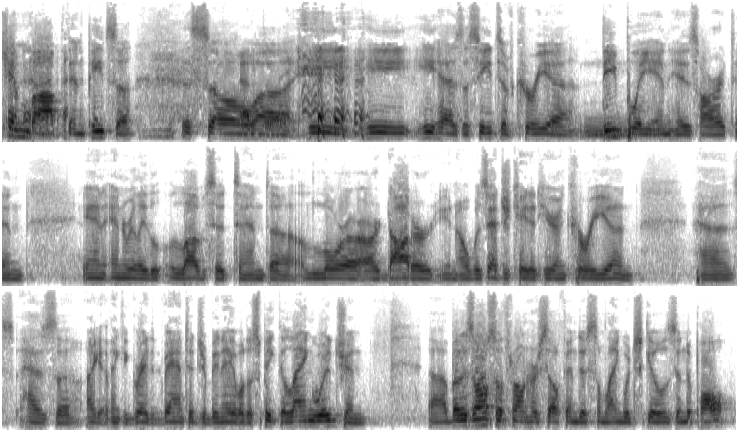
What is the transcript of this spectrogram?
kimbap than pizza. So uh, he he he has the seeds of Korea deeply in his heart and. And, and really loves it. And uh, Laura, our daughter, you know, was educated here in Korea and has has uh, I think a great advantage of being able to speak the language and uh, but has also thrown herself into some language skills in Nepal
